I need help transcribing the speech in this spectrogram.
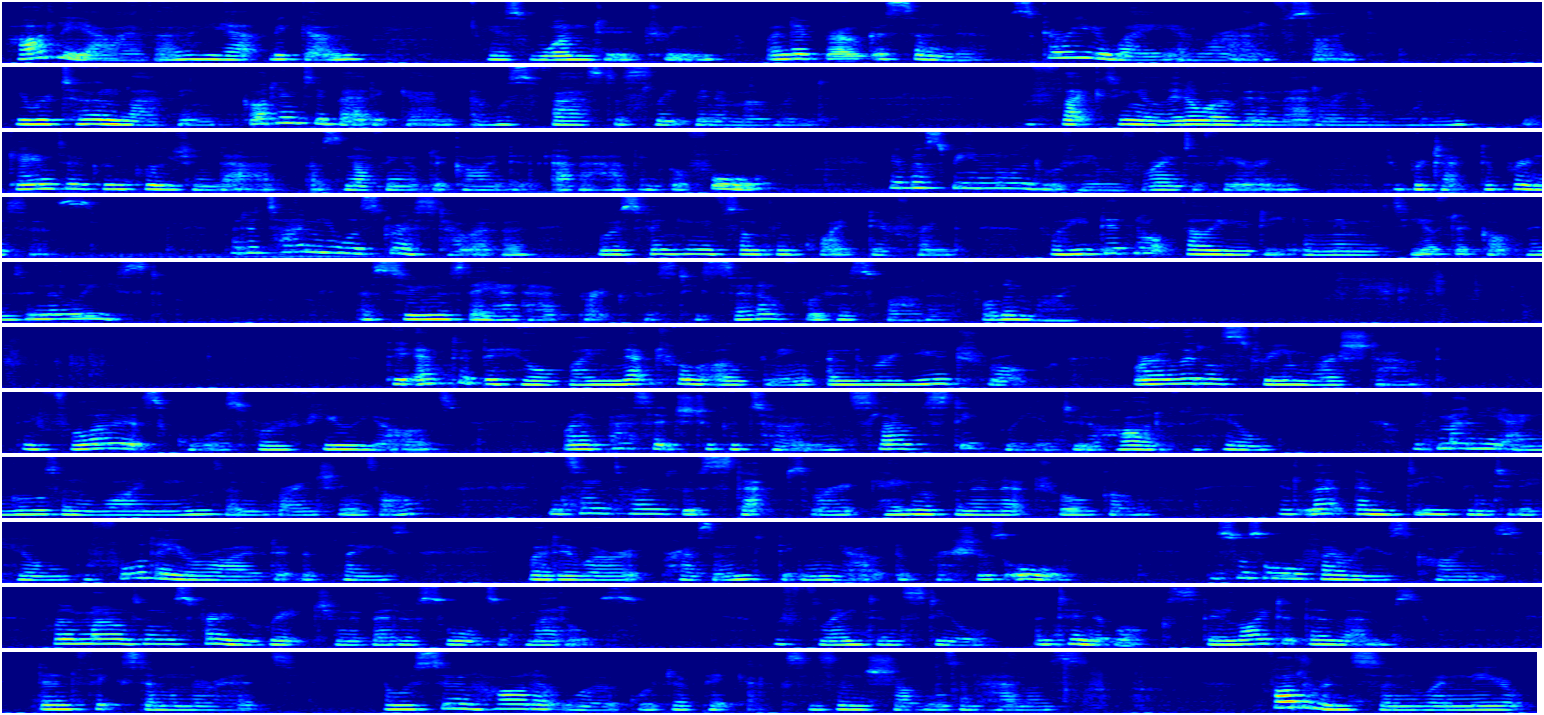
Hardly, however, he had begun his one, two, three, when they broke asunder, scurried away, and were out of sight. He returned laughing, got into bed again, and was fast asleep in a moment. Reflecting a little over the matter in the morning, he came to the conclusion that, as nothing of the kind had ever happened before, they must be annoyed with him for interfering to protect the princess. By the time he was dressed, however, he was thinking of something quite different, for he did not value the enmity of the goblins in the least. As soon as they had had breakfast, he set off with his father for the mine. They entered the hill by a natural opening under a huge rock where a little stream rushed out. They followed its course for a few yards when a passage took a turn and sloped steeply into the heart of the hill, with many angles and windings and branchings off, and sometimes with steps where it came up in a natural gulf. It led them deep into the hill before they arrived at the place where they were at present digging out the precious ore. This was all various kinds, for the mountain was very rich in the better sorts of metals. With flint and steel and tinderbox they lighted their lamps, then fixed them on their heads, and were soon hard at work with their pickaxes and shovels and hammers. Father and son were near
